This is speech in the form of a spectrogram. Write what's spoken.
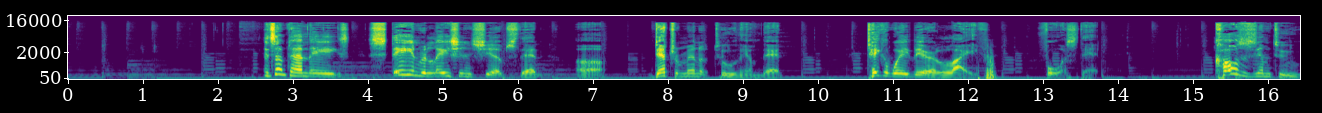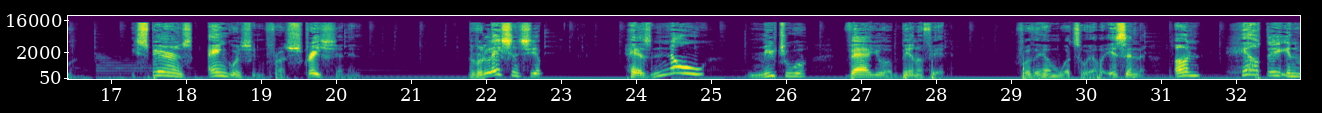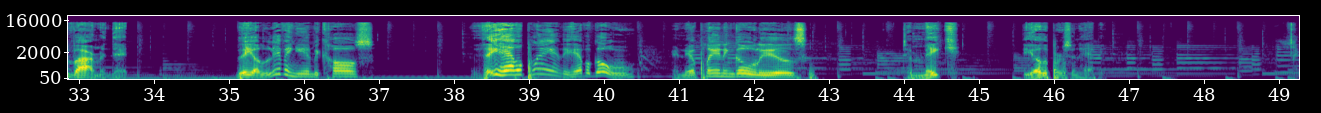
And sometimes they stay in relationships that are detrimental to them, that take away their life force, that causes them to experience anguish and frustration. And the relationship has no mutual value or benefit for them whatsoever. It's an unhealthy environment that they are living in because they have a plan, they have a goal, and their plan and goal is to make the other person happy.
